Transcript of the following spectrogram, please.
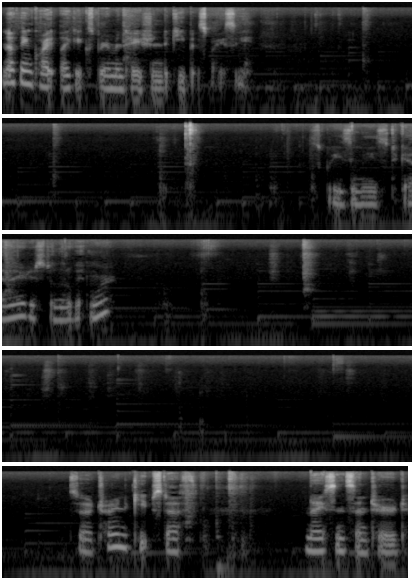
Nothing quite like experimentation to keep it spicy. Squeezing these together just a little bit more. So trying to keep stuff nice and centered.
